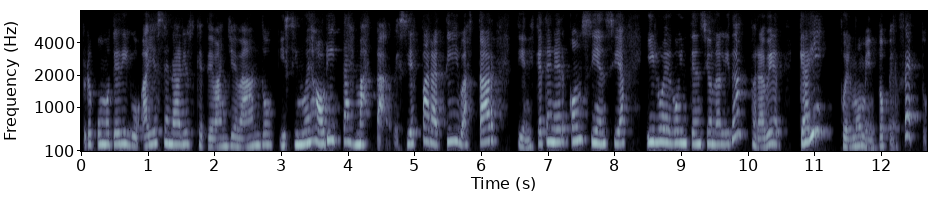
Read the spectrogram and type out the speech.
pero como te digo, hay escenarios que te van llevando y si no es ahorita, es más tarde. Si es para ti, va a estar, tienes que tener conciencia y luego intencionalidad para ver que ahí fue el momento perfecto.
